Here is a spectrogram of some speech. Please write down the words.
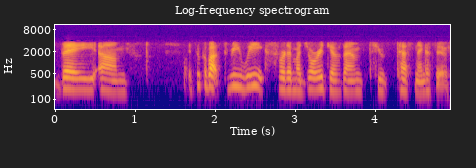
they, um, it took about three weeks for the majority of them to test negative.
